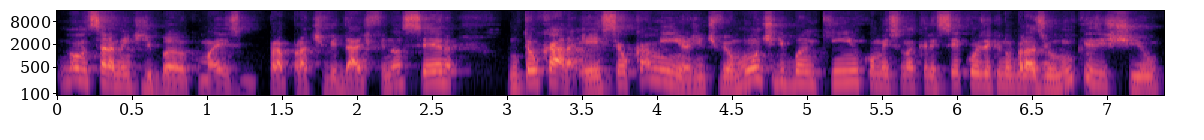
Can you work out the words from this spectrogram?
não necessariamente de banco, mas para atividade financeira. Então, cara, esse é o caminho. A gente vê um monte de banquinho começando a crescer, coisa que no Brasil nunca existiu.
